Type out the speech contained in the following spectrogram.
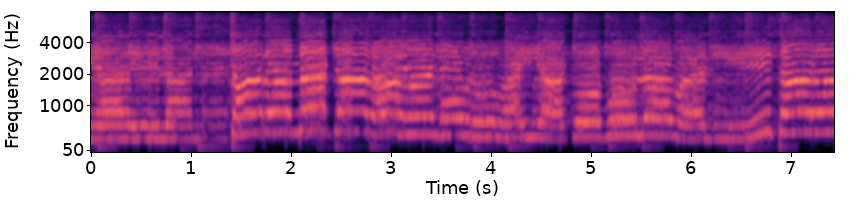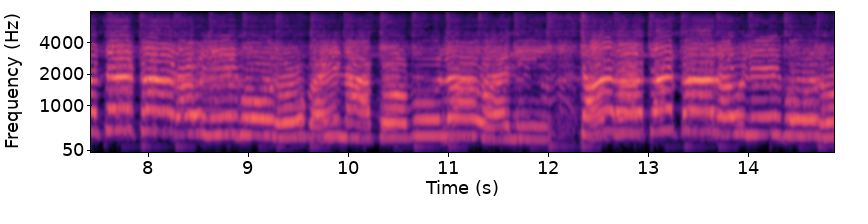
नहीं आइल चरण गुरु भैया को बोलवली चरण करवली गुरु बहना को बुलावली चार चकरौली गुरु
